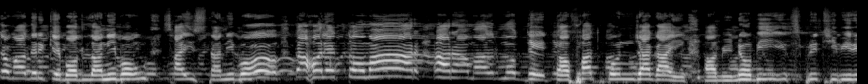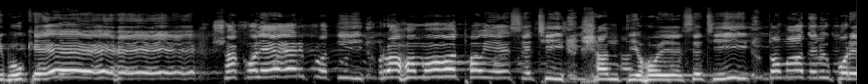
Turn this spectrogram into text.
তোমাদেরকে বদলা নিব সাইস্তা নিব। তাহলে তোমার আর আমার মধ্যে তফাৎ কোন জায়গায়? আমি নবী পৃথিবীর বুকে। সকলের প্রতি রহমত হয়ে এসেছি, শান্তি হয়ে এসেছি। তোমাদের উপরে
